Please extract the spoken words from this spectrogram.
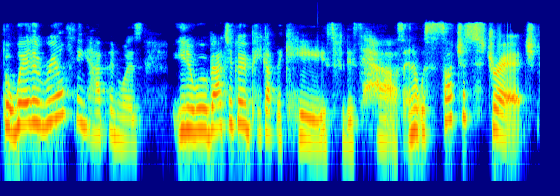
But where the real thing happened was, you know, we were about to go pick up the keys for this house, and it was such a stretch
